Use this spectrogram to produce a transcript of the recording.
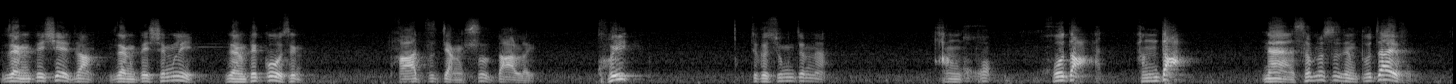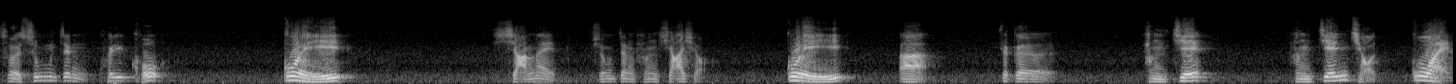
人的现状、人的心理、人的个性，他只讲四大类。亏，这个胸针啊，很豁豁大，很大。那什么事情不在乎？所以胸针亏阔。鬼，狭隘，胸针很狭小。鬼，啊。这个很尖、很尖巧、怪、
